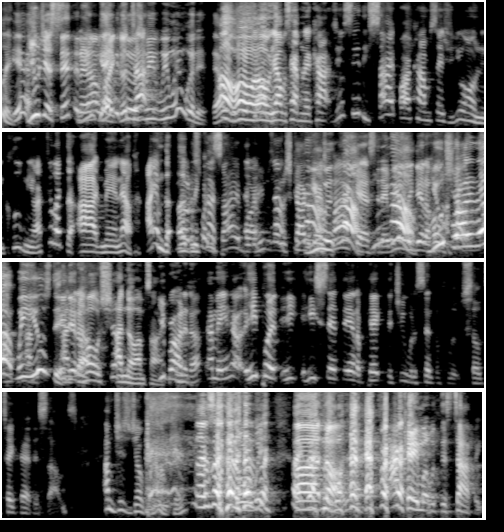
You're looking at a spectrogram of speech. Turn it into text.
Oh, really? Yeah. You just sent it, and You I was like, it "Good to us. job." We, we went with it. That Oh, was a good oh, oh, y'all was having a con. You see these sidebar conversations. You don't include me. I feel like the odd man out. I am the No, ugly this wasn't cousin. sidebar. He was No, on the Chicago no, Bears no, podcast today. We only did a whole You show. brought it up. We I- used it. I did a know. whole show. I know. I'm sorry. You brought it up. I mean, no, he put he he sent in a pic that you would have sent the flute. So take that as solace. I'm just joking. I don't care. So we- uh, no, I came up with this topic.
